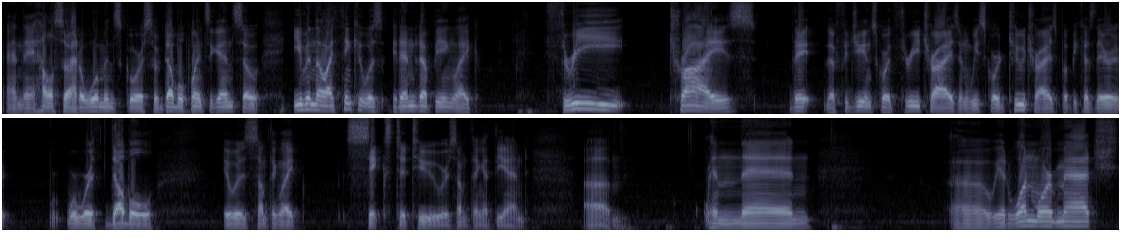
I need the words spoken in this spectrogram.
and they also had a woman score, so double points again. So even though I think it was, it ended up being like three tries. They the Fijians scored three tries and we scored two tries, but because they were worth double, it was something like six to two or something at the end. Um, and then uh, we had one more match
